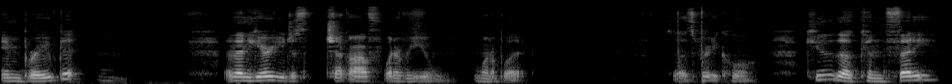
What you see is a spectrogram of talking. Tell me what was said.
engraved it. And then here you just check off whatever you want to put. So that's pretty cool. Cue the confetti.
